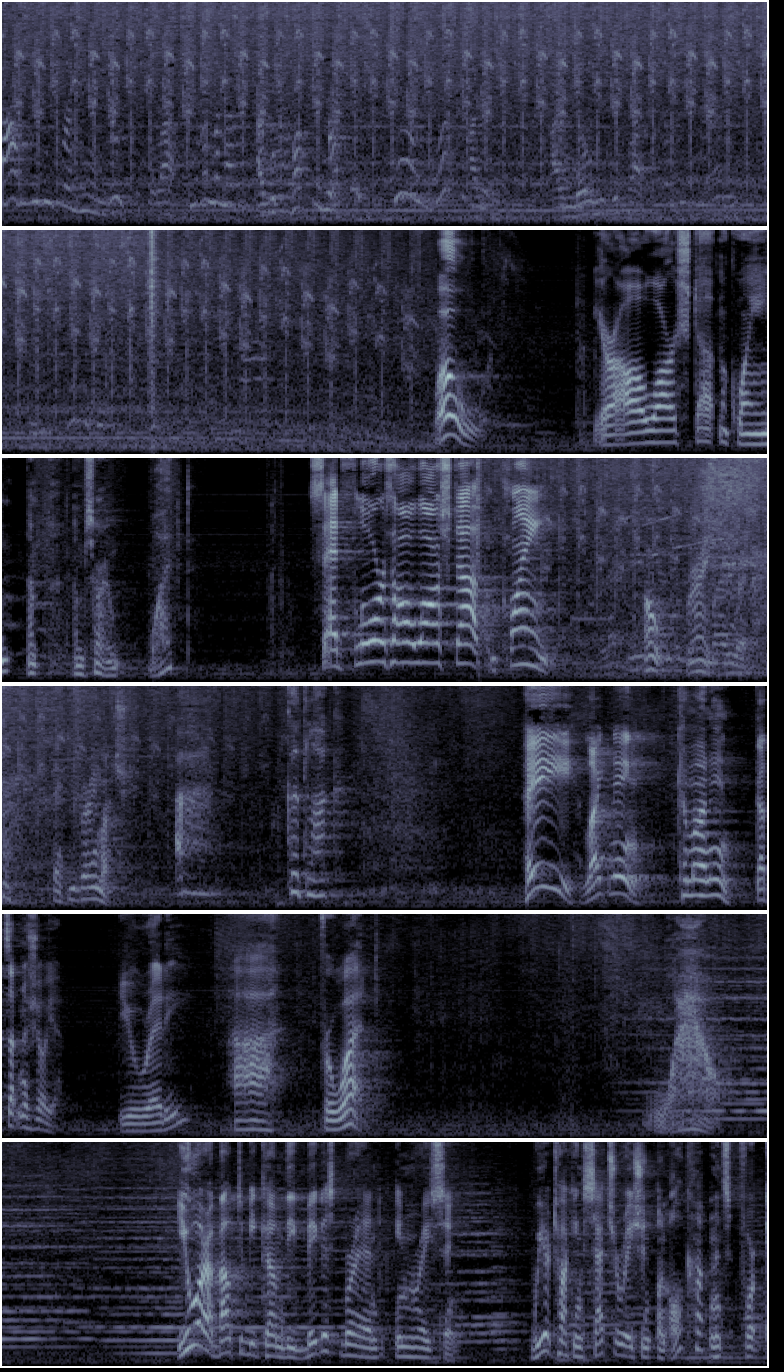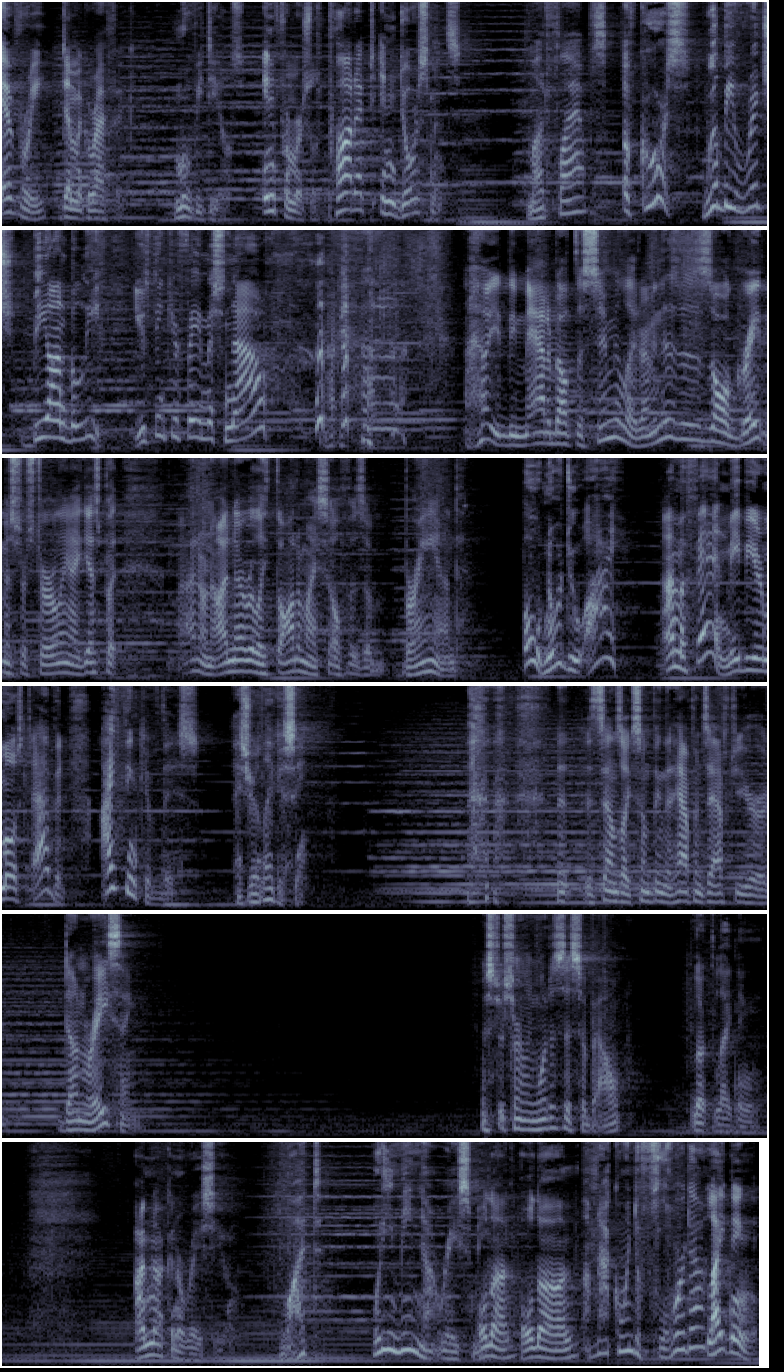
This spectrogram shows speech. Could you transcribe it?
not easy for him. Relax. Give him another. I will talk to him. I, I know he's a problem. Whoa! You're all washed up, McQueen. I'm, I'm sorry, what? Said floor's all washed up and clean. Oh, right. Thank you very much. Uh, good luck. Hey, Lightning! Come on in. Got something to show you. You ready? Ah, for what? Wow. You are about to become the biggest brand in racing. We are talking saturation on all continents for every demographic movie deals, infomercials, product endorsements. Mud flaps? Of course, we'll be rich beyond belief. You think you're famous now? How you'd be mad about the simulator. I mean, this, this is all great, Mr. Sterling, I guess, but I don't know. I never really thought of myself as a brand. Oh, nor do I. I'm a fan, maybe your most avid. I think of this as your legacy. It, it sounds like something that happens after you're done racing. Mr. Sterling, what is this about? Look, Lightning, I'm not gonna race you. What? What do you mean, not race me? Hold on, hold on. I'm not going to Florida? Lightning,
